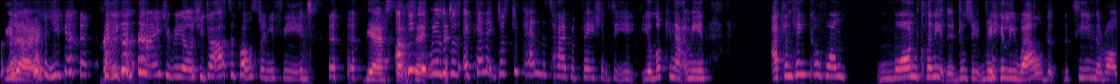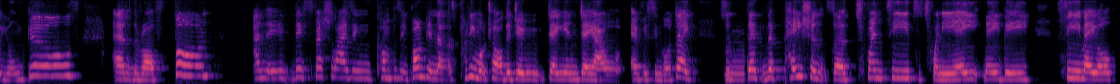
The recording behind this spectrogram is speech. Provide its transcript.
you know. You can you can hide your reels. You don't have to post on your feed. Yes i think it. it. really does again it does depend the type of patients that you, you're looking at. I mean i can think of one one clinic that does it really well that the team they're all young girls and they're all fun and they, they specialize in composite bonding. That's pretty much all they do day in day out every single day. So mm. the, the patients are 20 to 28 maybe female.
